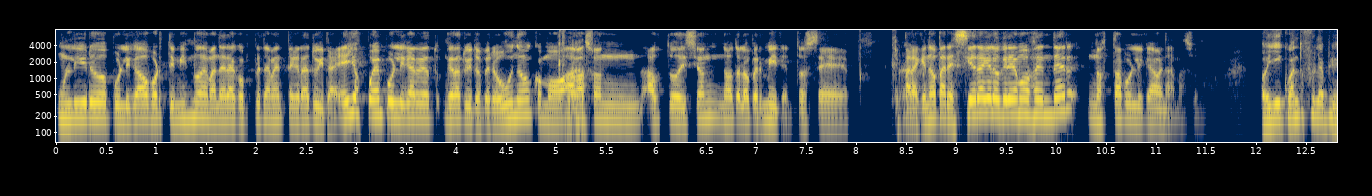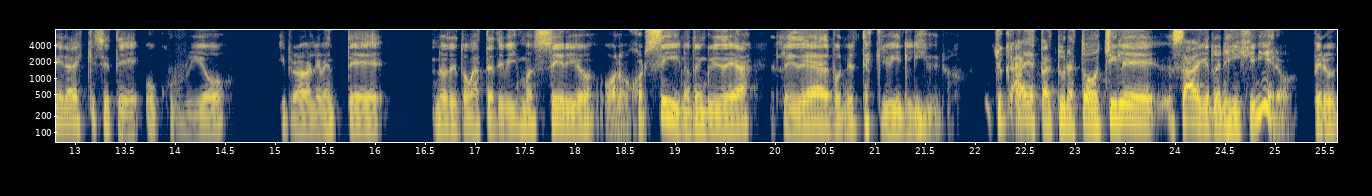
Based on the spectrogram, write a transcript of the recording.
un libro publicado por ti mismo de manera completamente gratuita. Ellos pueden publicar gratuito, pero uno como Amazon Autoedición no te lo permite. Entonces, para que no pareciera que lo queríamos vender, no está publicado en Amazon. Oye, ¿cuándo fue la primera vez que se te ocurrió y probablemente no te tomaste a ti mismo en serio, o a lo mejor sí, no tengo idea, la idea de ponerte a escribir libros. Yo a esta altura todo Chile sabe que tú eres ingeniero, pero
